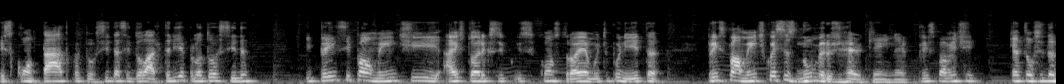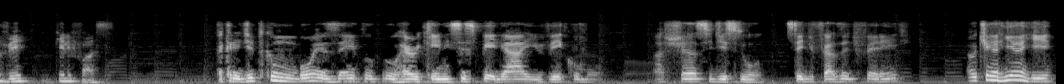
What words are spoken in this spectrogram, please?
esse contato com a torcida, essa idolatria pela torcida e principalmente a história que se, se constrói é muito bonita, principalmente com esses números de Harry Kane, né? Principalmente que a torcida vê o que ele faz. Acredito que um bom exemplo para o Harry Kane se espelhar e ver como a chance disso ser de fazer diferente é o Thierry Henry.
